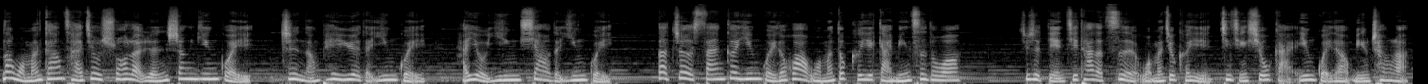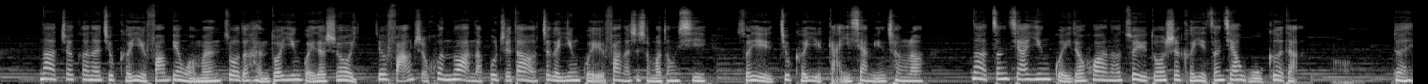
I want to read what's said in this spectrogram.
那我们刚才就说了人声音轨、智能配乐的音轨，还有音效的音轨。那这三个音轨的话，我们都可以改名字的哦。就是点击它的字，我们就可以进行修改音轨的名称了。那这个呢，就可以方便我们做的很多音轨的时候，就防止混乱了，不知道这个音轨放的是什么东西，所以就可以改一下名称了。那增加音轨的话呢，最多是可以增加五个的。哦，对。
